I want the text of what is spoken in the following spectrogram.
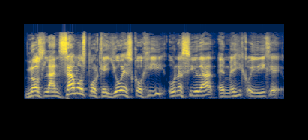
nos lanzamos porque yo escogí una ciudad en México y dije,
